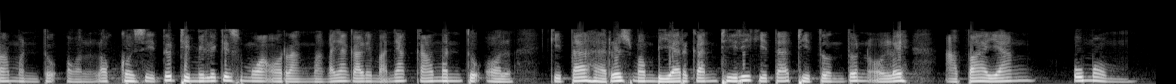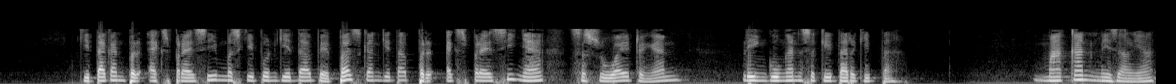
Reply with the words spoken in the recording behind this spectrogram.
common to all. Logos itu dimiliki semua orang, makanya kalimatnya common to all. Kita harus membiarkan diri kita dituntun oleh apa yang umum. Kita kan berekspresi meskipun kita bebas kan kita berekspresinya sesuai dengan lingkungan sekitar kita. Makan misalnya,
